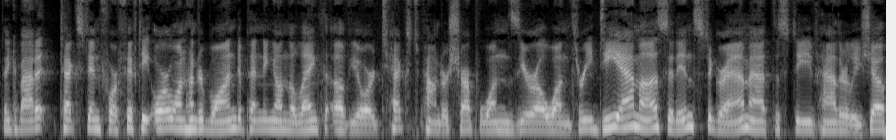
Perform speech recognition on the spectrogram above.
Think about it. Text in for 50 or 101, depending on the length of your text. Pounder sharp 1013. DM us at Instagram at The Steve Hatherly Show.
